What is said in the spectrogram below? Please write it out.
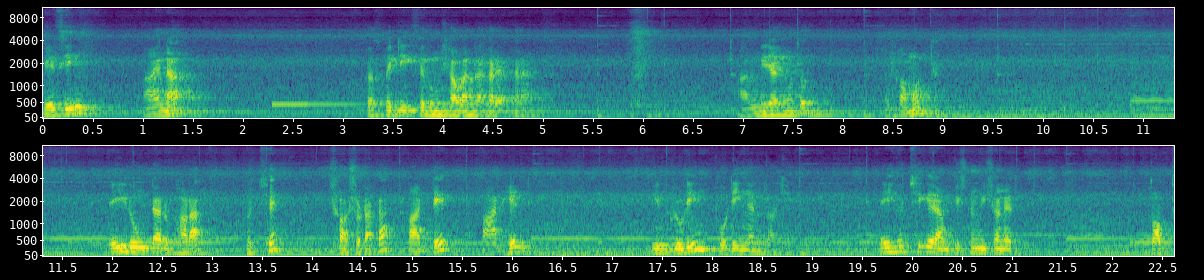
বেসিন, আয়না, কসমেটিক্স এবং সাবান রাখার একখানা আলমিরার মতো কমোড। এই রুমটার ভাড়া হচ্ছে ছশো টাকা per day, per head. Including fooding and lodging এই হচ্ছে গিয়ে রামকৃষ্ণ মিশনের তথ্য।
